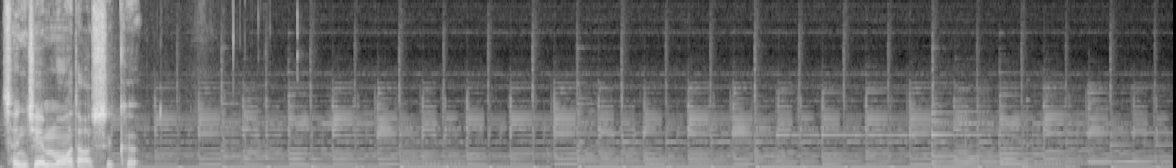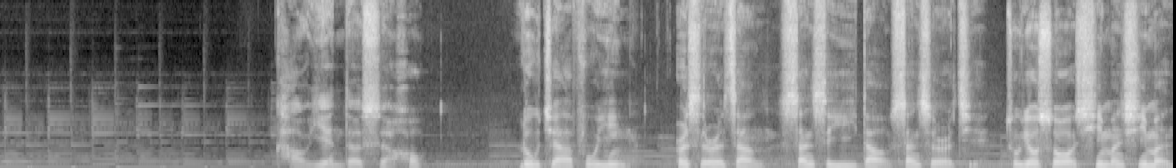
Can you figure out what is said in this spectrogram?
晨间默祷时刻，考验的时候，《路加福音》二十二章三十一到三十二节，主又说：“西门，西门，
